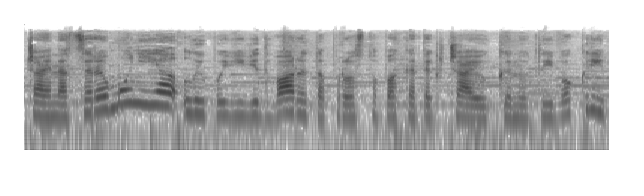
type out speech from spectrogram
Чайна церемонія, липові відвари та просто пакетик чаю, кинутий в окріп.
